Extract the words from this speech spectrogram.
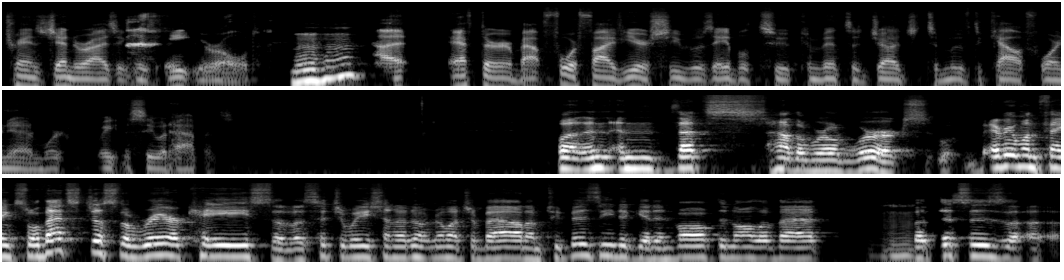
transgenderizing his eight-year-old. Mm-hmm. Uh, after about four or five years, she was able to convince a judge to move to California, and we're waiting to see what happens. Well, and and that's how the world works. Everyone thinks, well, that's just a rare case of a situation I don't know much about. I'm too busy to get involved in all of that. Mm-hmm. But this is uh,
